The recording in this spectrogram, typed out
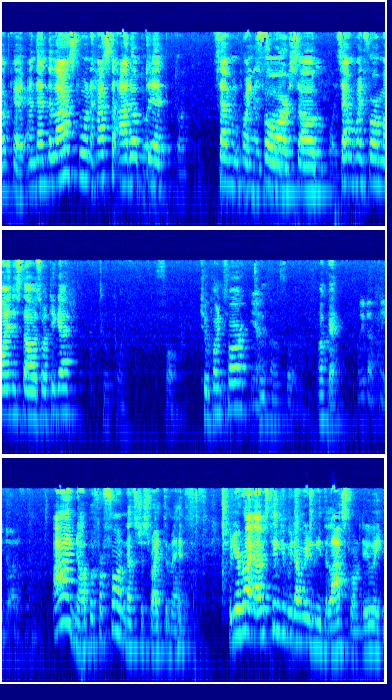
Okay, and then the last one has to add up to 7.4. So 7.4 minus those, what do you get? 2.4. 2.4? Yeah. Okay. We don't need all of them. I know, but for fun, let's just write them in. But you're right, I was thinking we don't really need the last one, do we?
